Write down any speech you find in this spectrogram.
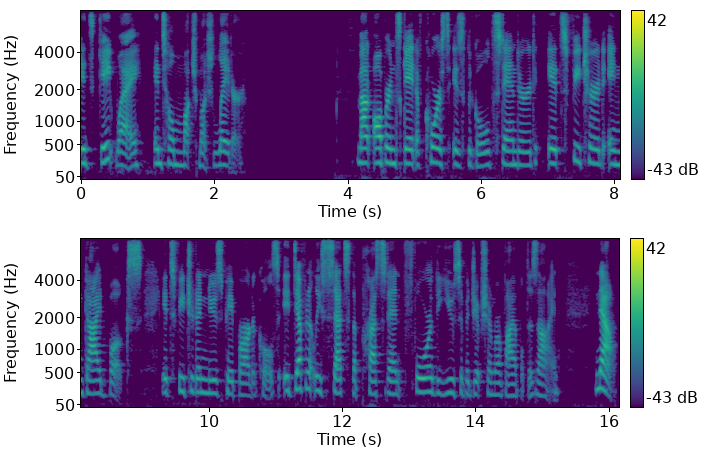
its gateway until much, much later. Mount Auburn's Gate, of course, is the gold standard. It's featured in guidebooks, it's featured in newspaper articles. It definitely sets the precedent for the use of Egyptian revival design. Now,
